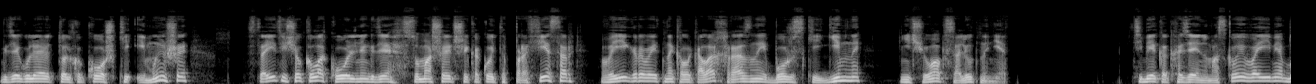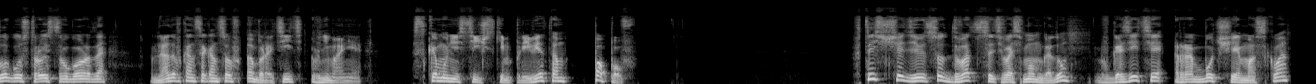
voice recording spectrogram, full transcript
где гуляют только кошки и мыши, стоит еще колокольня, где сумасшедший какой-то профессор выигрывает на колоколах разные божеские гимны, ничего абсолютно нет. Тебе, как хозяину Москвы во имя благоустройства города, надо в конце концов обратить внимание. С коммунистическим приветом, Попов. В 1928 году в газете «Рабочая Москва»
